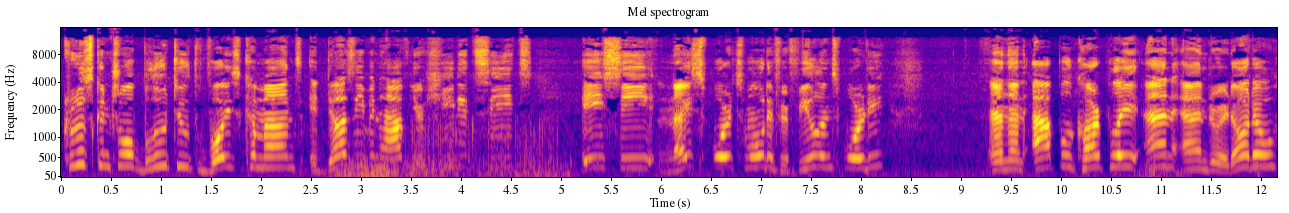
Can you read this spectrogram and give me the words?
cruise control, Bluetooth voice commands. It does even have your heated seats, AC, nice sports mode if you're feeling sporty. And then Apple CarPlay and Android Auto.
